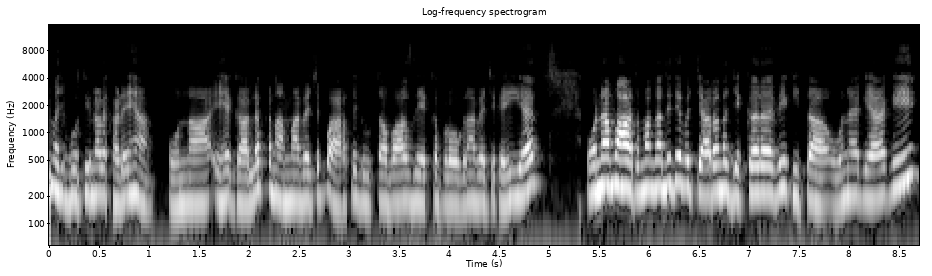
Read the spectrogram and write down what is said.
ਮਜ਼ਬੂਤੀ ਨਾਲ ਖੜੇ ਹਾਂ। ਉਹਨਾਂ ਇਹ ਗੱਲ ਪਨਾਮਾ ਵਿੱਚ ਭਾਰਤੀ ਦੂਤਾਵਾਸ ਦੇ ਇੱਕ ਪ੍ਰੋਗਰਾਮ ਵਿੱਚ ਕਹੀ ਹੈ। ਉਹਨਾਂ ਮਹਾਤਮਾ ਗਾਂਧੀ ਦੇ ਵਿਚਾਰਾਂ ਦਾ ਜ਼ਿਕਰ ਵੀ ਕੀਤਾ। ਉਹਨਾਂ ਕਿਹਾ ਕਿ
